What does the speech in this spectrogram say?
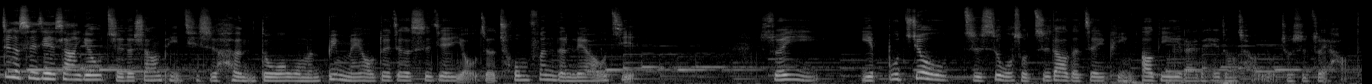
这个世界上优质的商品其实很多，我们并没有对这个世界有着充分的了解，所以也不就只是我所知道的这一瓶奥地利来的黑种草油就是最好的。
